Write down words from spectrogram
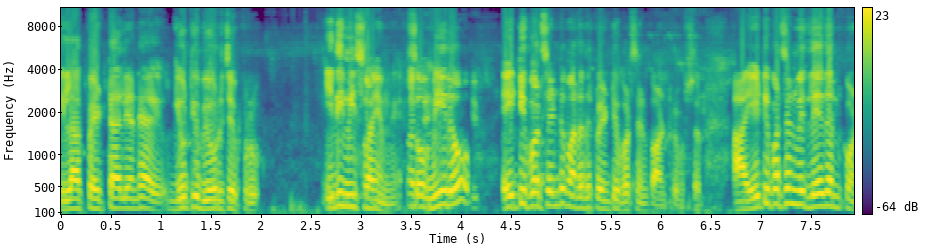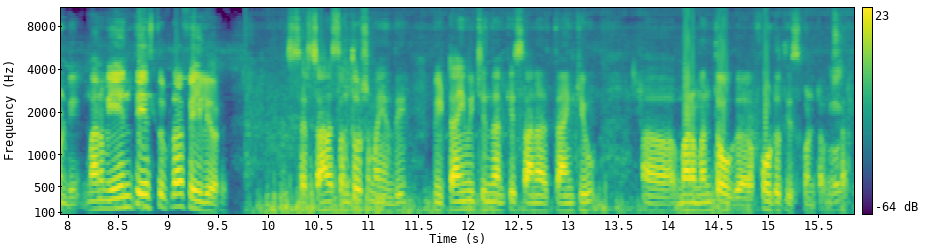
ఇలా పెట్టాలి అంటే యూట్యూబ్ ఎవరు చెప్పరు. ఇది మీ స్వయం. సో మీరు ఎయిటీ పర్సెంట్ మనది ట్వంటీ పర్సెంట్ కాంట్రిబ్యూషన్ ఆ ఎయిటీ పర్సెంట్ మీద లేదనుకోండి మనం ఏం చేస్తూ కూడా ఫెయిల్యూర్ సార్ చాలా సంతోషమైంది. మీ టైం ఇచ్చిన దానికి చాలా థ్యాంక్ యూ మనమంతా ఒక ఫోటో తీసుకుంటాం సార్.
